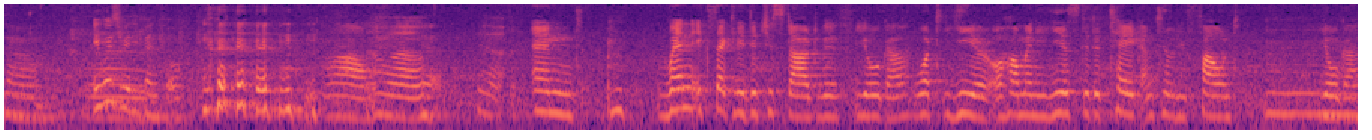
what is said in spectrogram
So mm. it was really painful. Wow. Oh, wow. Yeah. Yeah. And when exactly did you start with yoga? What year or how many years did it take until you found mm. yoga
